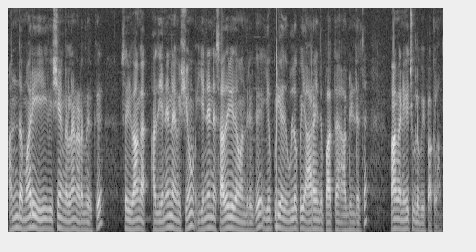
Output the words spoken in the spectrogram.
அந்த மாதிரி விஷயங்கள்லாம் நடந்திருக்கு. சரி வாங்க. அது என்னென்ன விஷயம்? என்னென்ன சதவீதம் வந்திருக்கு? எப்படி அது உள்ளே போய் ஆராய்ந்து பார்த்தேன் அப்படின்றத வாங்க நிகழ்ச்சிக்குள்ளே போய் பார்க்கலாம்.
